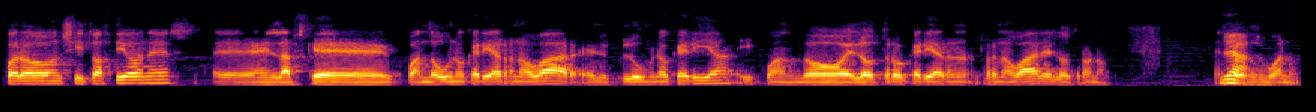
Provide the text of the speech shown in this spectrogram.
fueron situaciones eh, en las que cuando uno quería renovar, el club no quería y cuando el otro quería renovar, el otro no. Entonces, yeah. bueno,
